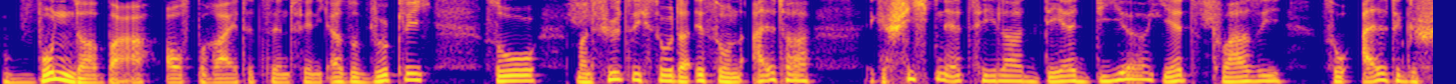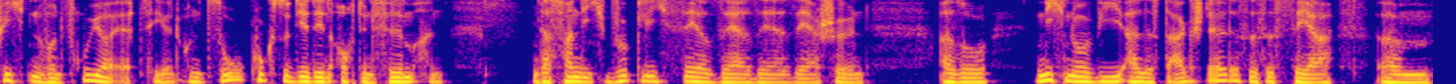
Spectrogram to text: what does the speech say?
wunderbar aufbereitet sind, finde ich. Also wirklich so, man fühlt sich so, da ist so ein alter Geschichtenerzähler, der dir jetzt quasi so alte Geschichten von früher erzählt. Und so guckst du dir den auch den Film an. Und das fand ich wirklich sehr, sehr, sehr, sehr schön. Also nicht nur wie alles dargestellt ist, es ist sehr, ähm,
